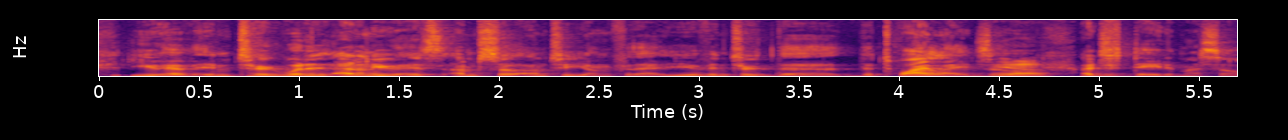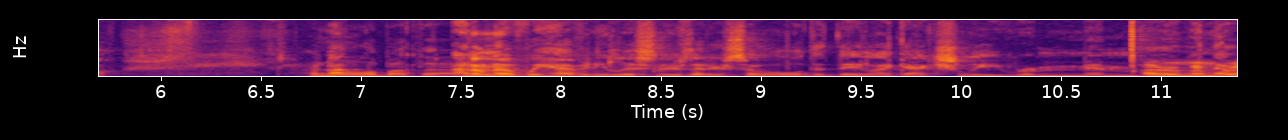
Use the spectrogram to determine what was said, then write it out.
you have entered. What is, I don't even. It's, I'm so. I'm too young for that. You have entered the the twilight zone. Yeah. I just dated myself. I know all about that. I don't know if we have any listeners that are so old that they like actually remember. I when remember that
